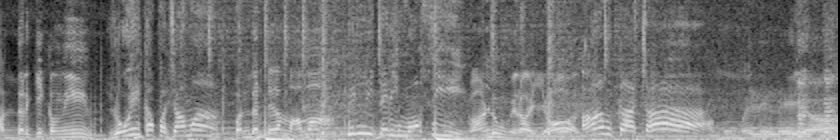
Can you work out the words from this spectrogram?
हद्दर की कमीज लोहे का पजामा बंदर तेरा मामा बिल्ली तेरी मौसी गांडू मेरा यार। आम का अचार। मुँह में यार।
